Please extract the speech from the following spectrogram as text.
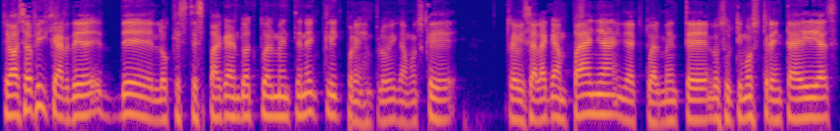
Te vas a fijar de, de lo que estés pagando actualmente en el clic. Por ejemplo, digamos que revisa la campaña y actualmente en los últimos 30 días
